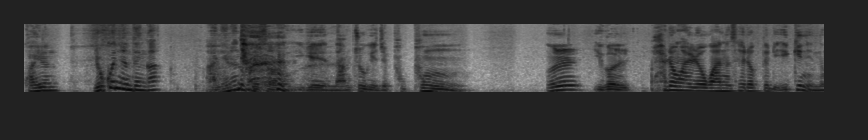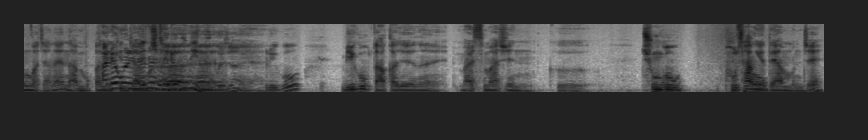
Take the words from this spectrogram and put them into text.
과연 여권 연대인가? 아니는 그래서 이게 남쪽에 이제 북풍을 이걸 활용하려고 하는 세력들이 있긴 있는 거잖아요. 남북 간의 활용을. 하는 세력은 네. 있는 거죠. 예. 그리고 미국도 아까 전에 말씀하신 그 중국 부상에 대한 문제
